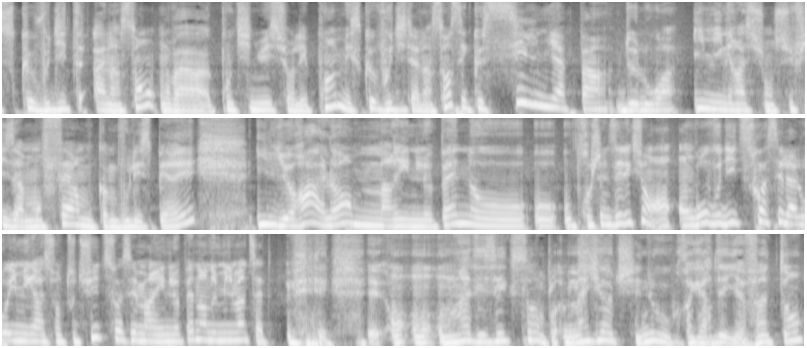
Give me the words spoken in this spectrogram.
Ce que vous dites à l'instant, on va continuer sur les points, mais ce que vous dites à l'instant, c'est que s'il n'y a pas de loi immigration suffisamment ferme comme vous l'espérez, il y aura alors Marine Le Pen aux, prochaines élections. En, gros, vous dites soit c'est la loi immigration tout de suite, soit c'est Marine Le Pen en 2027. Mais on, on- on a des exemples. Mayotte, chez nous, regardez, il y a 20 ans,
